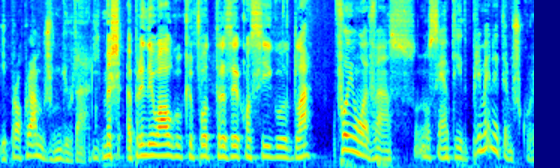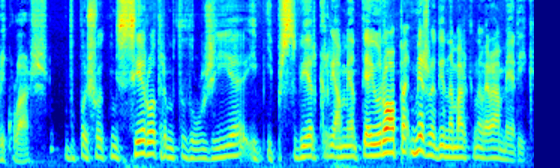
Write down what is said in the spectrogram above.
e procurarmos melhorar. Mas aprendeu algo que pôde trazer consigo de lá? Foi um avanço no sentido, primeiro em termos curriculares, depois foi conhecer outra metodologia e, e, perceber que realmente a Europa, mesmo a Dinamarca, não era a América.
